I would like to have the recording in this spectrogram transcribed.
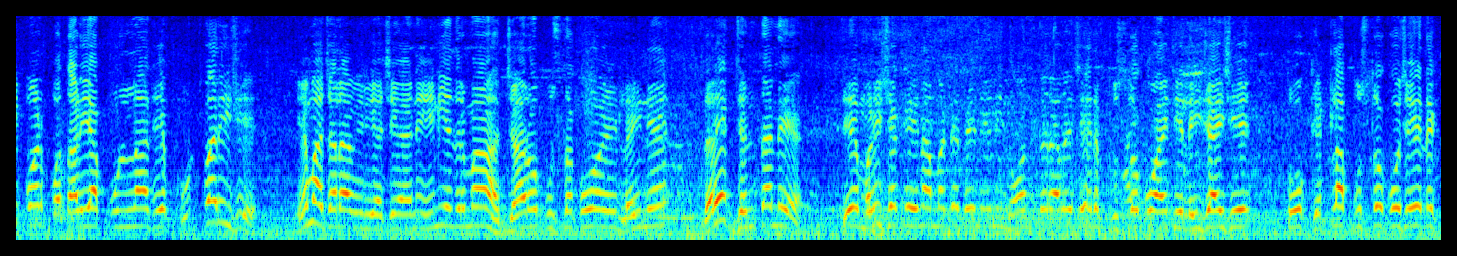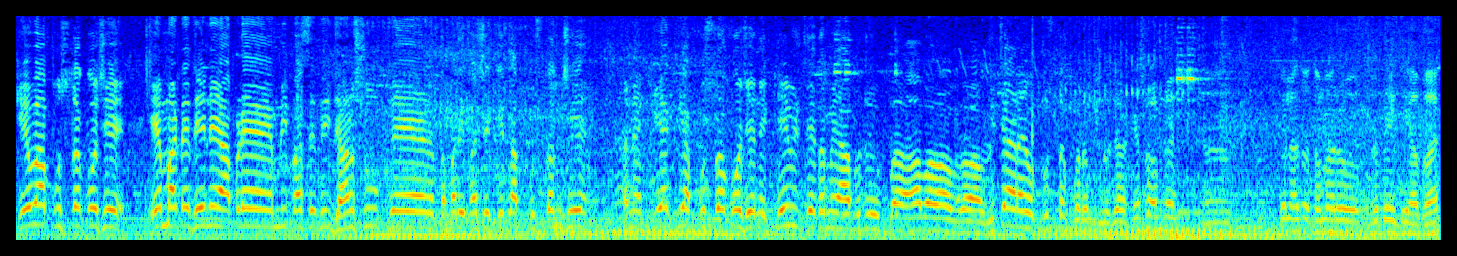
એ પણ પતાળિયા પુલના જે ફૂટપારી છે, એમાં ચલાવી રહ્યા છે. અને એની અંદરમાં હજારો પુસ્તકો લઈને દરેક જનતાને જે મળી શકે એના માટે થઈને એની નોંધ કરાવે છે અને પુસ્તકો અહીંથી લઈ જાય છે. તો કેટલા પુસ્તકો છે અને કેવા પુસ્તકો છે એ માટે થઈને આપણે એમની પાસેથી જાણશું કે તમારી પાસે કેટલા પુસ્તક છે અને કયા કયા પુસ્તકો છે અને કેવી રીતે તમે આ બધું વિચાર આવ્યો પુસ્તક પર કહેશો અમને? પહેલા તો તમારો હૃદયથી આભાર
